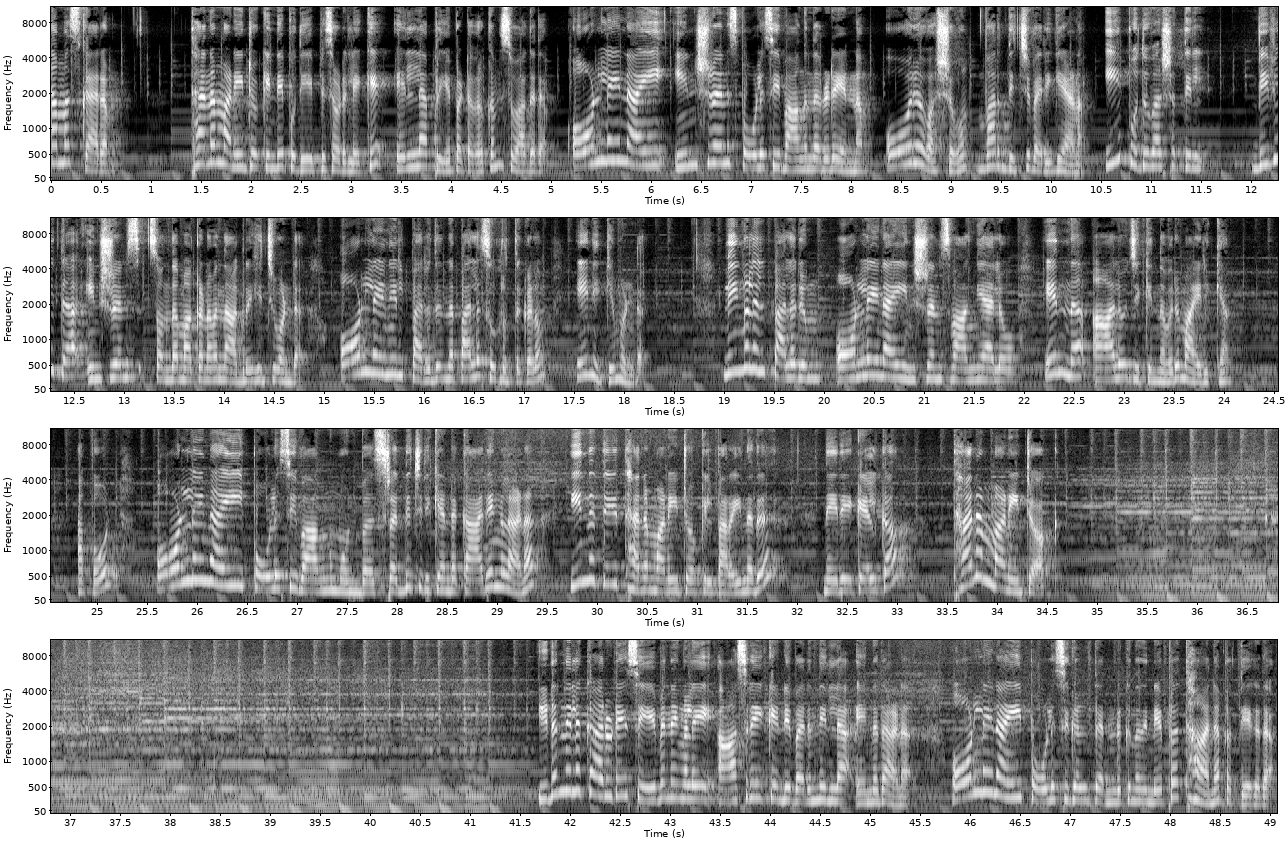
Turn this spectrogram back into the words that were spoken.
നമസ്കാരം. ധനം മണി ടോക്കിന്റെ പുതിയ എപ്പിസോഡിലേക്ക് എല്ലാ പ്രിയപ്പെട്ടവർക്കും സ്വാഗതം. ഓൺലൈനായി ഇൻഷുറൻസ് പോളിസി വാങ്ങുന്നവരുടെ എണ്ണം ഓരോ വർഷവും വർദ്ധിച്ചു വരികയാണ്. ഈ പുതുവർഷത്തിൽ വിവിധ ഇൻഷുറൻസ് സ്വന്തമാക്കണമെന്ന് ആഗ്രഹിച്ചുകൊണ്ട് ഓൺലൈനിൽ പരതുന്ന പല സുഹൃത്തുക്കളും എനിക്കുമുണ്ട്. നിങ്ങളിൽ പലരും ഓൺലൈനായി ഇൻഷുറൻസ് വാങ്ങിയാലോ എന്ന് ആലോചിക്കുന്നവരുമായിരിക്കാം. അപ്പോൾ ഓൺലൈനായി പോളിസി വാങ്ങും മുൻപ് ശ്രദ്ധിച്ചിരിക്കേണ്ട കാര്യങ്ങളാണ് ഇന്നത്തെ ധനം മണി ടോക്കിൽ പറയുന്നത് നേരെ കേൾക്കാം. ധനം മണി ടോക്ക്. ഇടനിലക്കാരുടെ സേവനങ്ങളെ ആശ്രയിക്കേണ്ടി വരുന്നില്ല എന്നതാണ് ഓൺലൈനായി പോളിസികൾ തിരഞ്ഞെടുക്കുന്നതിന്റെ പ്രധാന പ്രത്യേകത.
